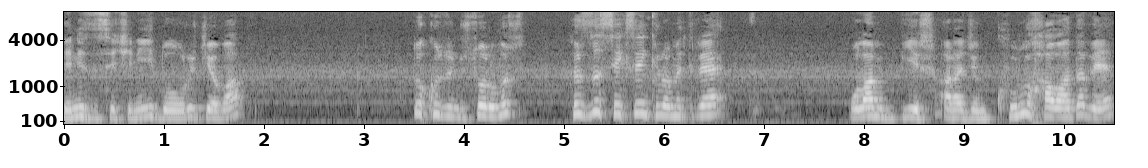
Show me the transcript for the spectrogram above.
Denizli seçeneği doğru cevap. Dokuzuncu sorumuz hızlı 80 kilometre olan bir aracın kuru havada ve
